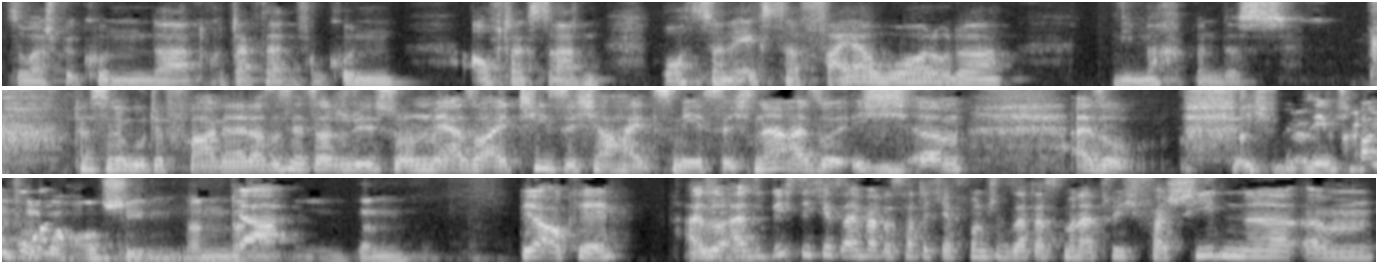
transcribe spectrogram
Zum Beispiel Kundendaten, Kontaktdaten von Kunden, Auftragsdaten. Braucht es da eine extra Firewall oder wie macht man das? Das ist eine gute Frage. Ne? Das ist jetzt natürlich schon mehr so IT-sicherheitsmäßig. Ne? Also ich, ähm, also ich würde Also, schon so Frage auch aufschieben. Dann, dann, Ja. dann Ja, okay. Also, also wichtig ist einfach, das hatte ich ja vorhin schon gesagt, dass man natürlich verschiedene ähm,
